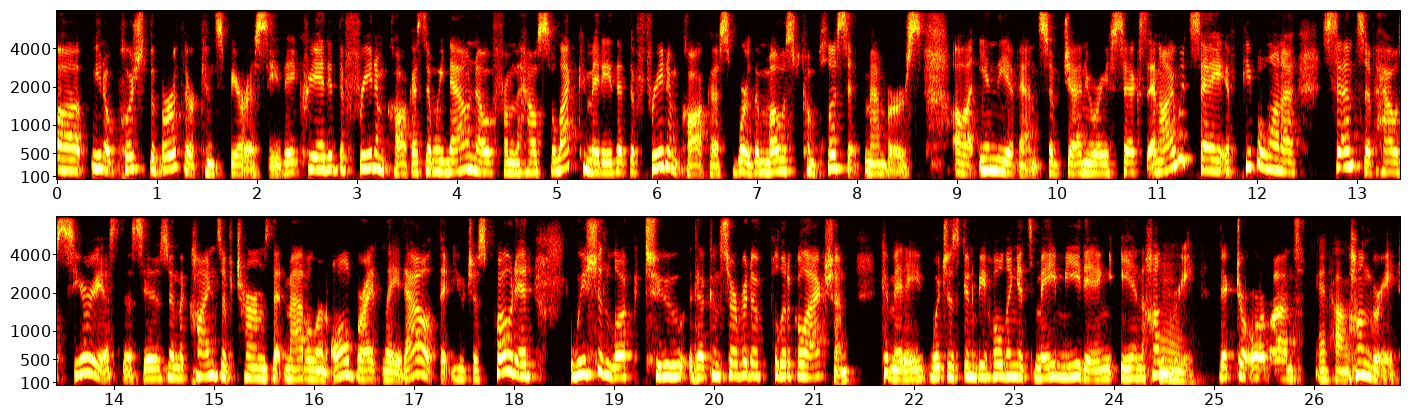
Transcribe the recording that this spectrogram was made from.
uh, you know pushed the birther conspiracy. They created the freedom caucus and we now know from the house select committee that the freedom caucus were the most complicit members uh, in the events of january 6th and i would say if people want a sense of how serious this is in the kinds of terms that Madeleine albright laid out that you just quoted we should look to the conservative political action committee which is going to be holding its may meeting in Hungary, mm. Viktor Orban's in Hung- Hungary.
